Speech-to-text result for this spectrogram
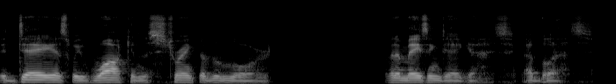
today as we walk in the strength of the Lord. Have an amazing day, guys. God bless.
